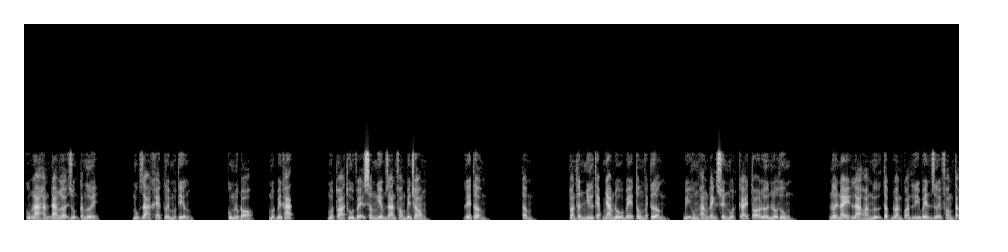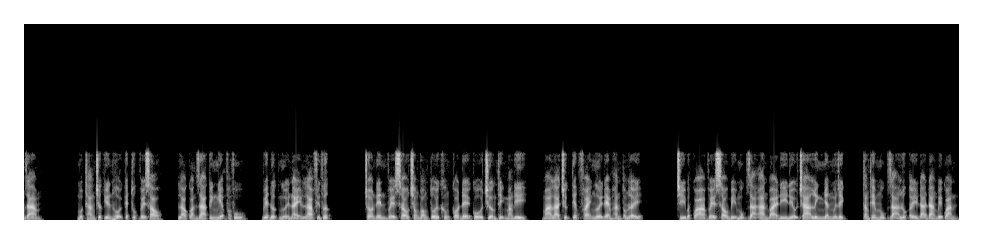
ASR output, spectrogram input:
cũng là hắn đang lợi dụng các ngươi. Mục gia khẽ cười một tiếng. Cùng lúc đó, một bên khác, một tòa thủ vệ xâm nghiêm gian phòng bên trong. Ghê tởm. Ẩm. Toàn thân như thép nham đổ bê tông vách tường, bị hung hăng đánh xuyên một cái to lớn lỗ thủng. Nơi này là hoàng ngự tập đoàn quản lý bên dưới phòng tạm giam. Một tháng trước kiến hội kết thúc về sau, lão quản gia kinh nghiệm phong phú, biết được người này là phiền phức. Cho nên về sau trong bóng tối không có để cố trường thịnh mang đi, mà là trực tiếp phái người đem hắn tóm lấy chỉ bất quá về sau bị mục giã an bài đi điều tra linh nhân nguyên dịch, tăng thêm mục giã lúc ấy đã đang bế quan,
